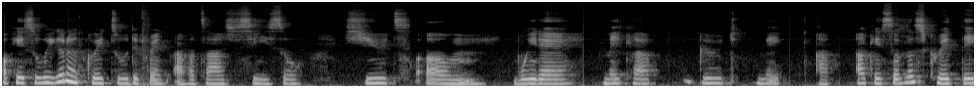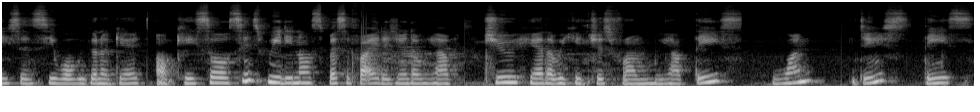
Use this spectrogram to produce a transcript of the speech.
Okay so we're gonna create two different avatars see so suit um with a makeup good makeup okay so let's create this and see what we're gonna get. Okay so since we did not specify the gender we have two here that we can choose from. We have this one this this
